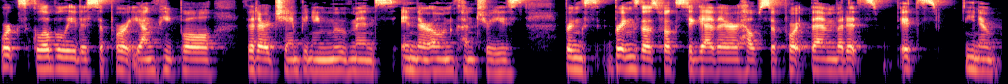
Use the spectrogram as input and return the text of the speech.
works globally to support young people that are championing movements in their own countries. brings brings those folks together, helps support them, but it's it's you know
